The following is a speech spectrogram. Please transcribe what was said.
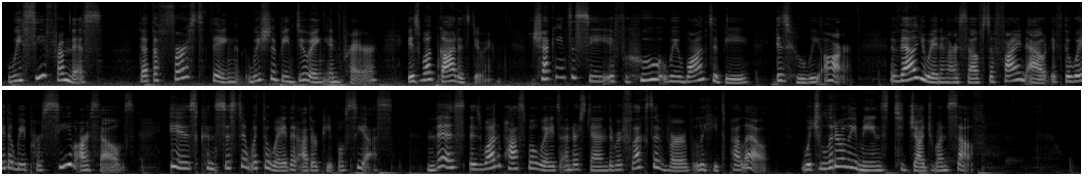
We see from this that the first thing we should be doing in prayer is what God is doing, checking to see if who we want to be is who we are, evaluating ourselves to find out if the way that we perceive ourselves is consistent with the way that other people see us. This is one possible way to understand the reflexive verb lihitpalel, which literally means to judge oneself.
